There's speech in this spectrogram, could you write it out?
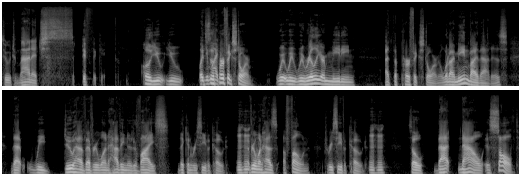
to to manage certificate. Well, you you Well, it's you the might perfect storm. We, we we really are meeting at the perfect storm. And what I mean by that is that we do have everyone having a device that can receive a code. Mhm, Everyone has a phone to receive a code. mhm. So that now is solved,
